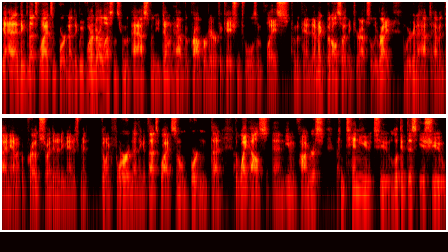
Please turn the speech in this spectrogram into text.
Yeah, I think that's why it's important. I think we've learned our lessons from the past when you don't have the proper verification tools in place from the pandemic. But also, I think you're absolutely right. We're going to have to have a dynamic approach to identity management going forward. And I think that's why it's so important that the White House and even Congress continue to look at this issue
